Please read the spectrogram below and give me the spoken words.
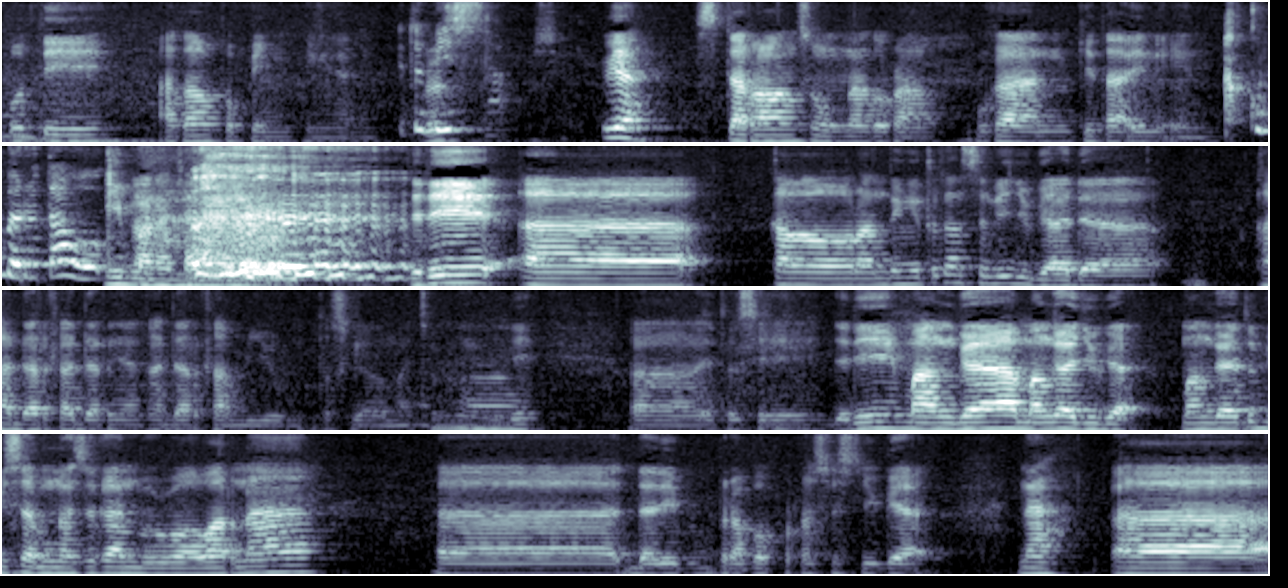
putih atau keping-pingan. itu Terus- bisa Iya, secara langsung natural, bukan kita iniin. aku baru tahu Gimana caranya? Jadi eh, kalau ranting itu kan sendiri juga ada kadar-kadarnya, kadar kambium atau segala macamnya. Hmm. Jadi eh, itu sih. Jadi mangga, mangga juga, mangga itu bisa menghasilkan beberapa warna eh, dari beberapa proses juga. Nah, eh,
